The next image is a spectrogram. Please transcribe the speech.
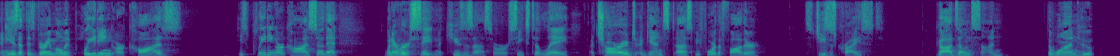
and he is at this very moment pleading our cause. He's pleading our cause so that whenever Satan accuses us or seeks to lay a charge against us before the Father, it's Jesus Christ, God's own Son, the one who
